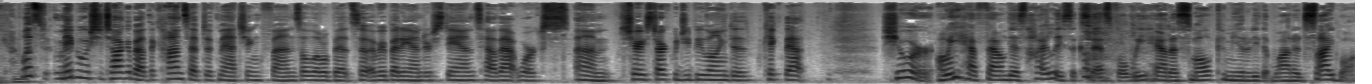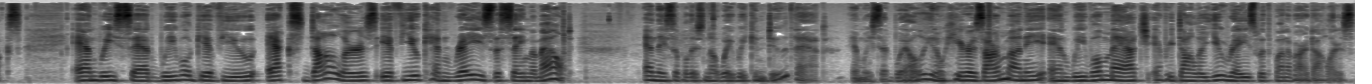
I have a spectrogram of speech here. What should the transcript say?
Mm-hmm. Let's maybe we should talk about the concept of matching funds a little bit so everybody understands how that works. Um, Sherry Stark, would you be willing to kick that Sure. We have found this highly successful. we had a small community that wanted sidewalks. And we said, we will give you X dollars if you can raise the same amount. And they said, Well, there's no way we can do that. And we said, Well, you know, here is our money, and we will match every dollar you raise with one of our dollars.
